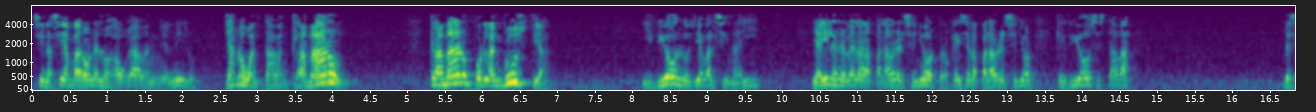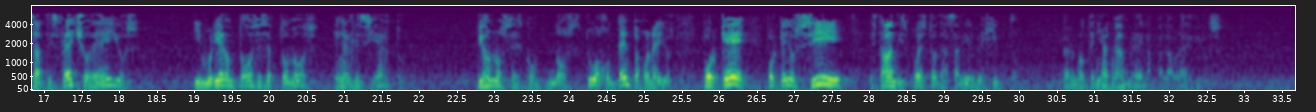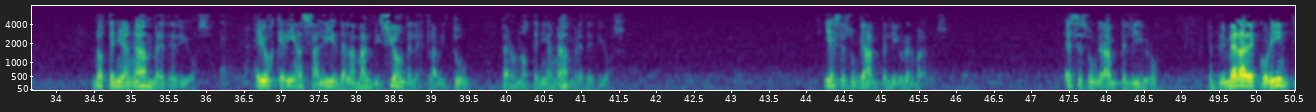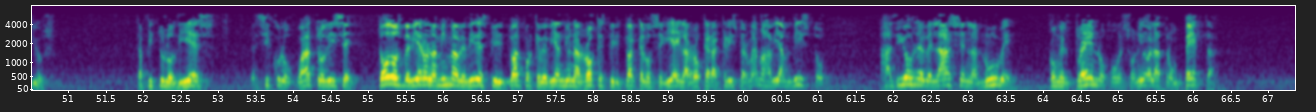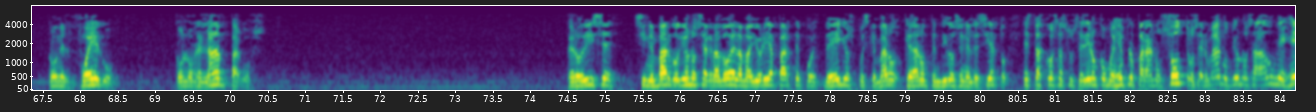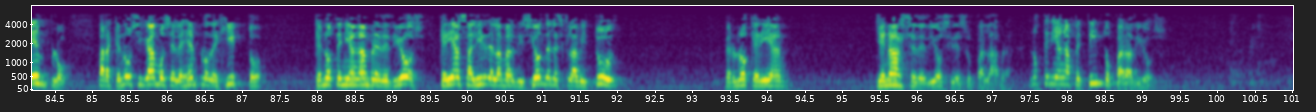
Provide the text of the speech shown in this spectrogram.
Si nacían varones los ahogaban en el Nilo. Ya no aguantaban, clamaron, clamaron por la angustia. Y Dios los lleva al Sinaí. Y ahí les revela la palabra del Señor. Pero ¿qué dice la palabra del Señor? Que Dios estaba desatisfecho de ellos y murieron todos excepto dos en el desierto. Dios no, estuvo contento con ellos. ¿Por qué? Porque ellos sí estaban dispuestos a salir de Egipto, pero no tenían hambre de la palabra de Dios. No tenían hambre de Dios. Ellos querían salir de la maldición de la esclavitud, pero no tenían hambre de Dios. Y ese es un gran peligro, hermanos. Ese es un gran peligro. En Primera de Corintios, capítulo 10, versículo 4 dice, todos bebieron la misma bebida espiritual porque bebían de una roca espiritual que los seguía y la roca era Cristo. Hermanos, habían visto a Dios revelarse en la nube, con el trueno, con el sonido de la trompeta, con el fuego, con los relámpagos. Pero dice, sin embargo, Dios no se agradó de la mayoría parte pues, de ellos, pues quedaron tendidos en el desierto. Estas cosas sucedieron como ejemplo para nosotros, hermanos. Dios nos ha dado un ejemplo para que no sigamos el ejemplo de Egipto, que no tenían hambre de Dios, querían salir de la maldición de la esclavitud, pero no querían llenarse de Dios y de su palabra. No tenían apetito para Dios.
